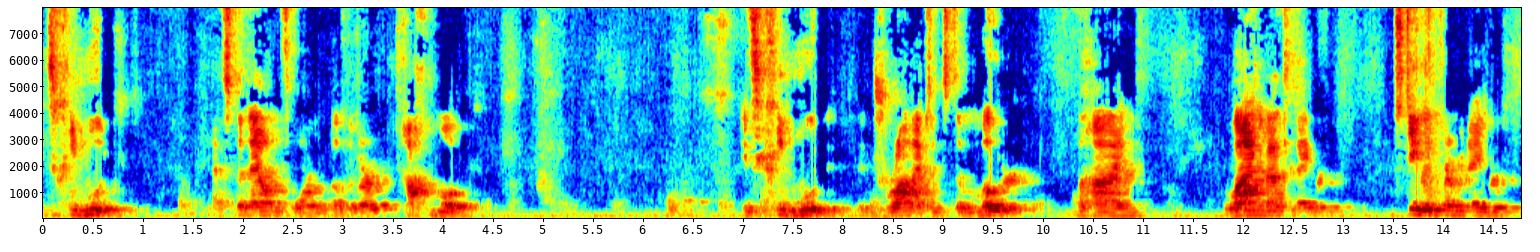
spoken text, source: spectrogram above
It's chimud. That's the noun form of the verb tahmod. It's chimud. It drives. It's the motor behind lying about your neighbor, stealing from your neighbor,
